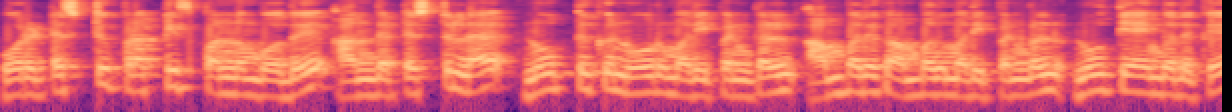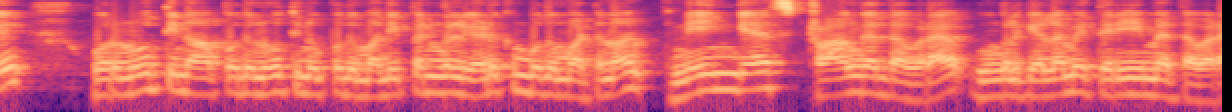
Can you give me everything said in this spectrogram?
ஒரு டெஸ்ட்டு ப்ராக்டிஸ் பண்ணும்போது அந்த டெஸ்ட்டில் நூற்றுக்கு நூறு மதிப்பெண்கள் ஐம்பதுக்கு ஐம்பது மதிப்பெண்கள் நூற்றி ஐம்பதுக்கு ஒரு நூற்றி நாற்பது நூற்றி முப்பது மதிப்பெண்கள் எடுக்கும்போது மட்டும்தான் நீங்கள் ஸ்ட்ராங்கை தவிர உங்களுக்கு எல்லாமே தெரியுமே தவிர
